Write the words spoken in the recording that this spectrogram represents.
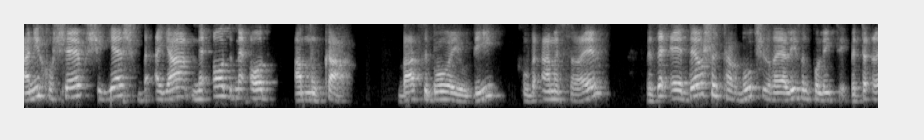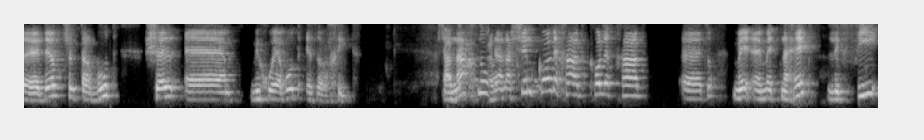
אני חושב שיש בעיה מאוד מאוד עמוקה בציבור היהודי ובעם ישראל וזה היעדר של תרבות של ריאליזם פוליטי, היעדר של תרבות של אה, מחויבות אזרחית. שאנחנו, אז... אנשים, כל אחד, כל אחד אה, מתנהג לפי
